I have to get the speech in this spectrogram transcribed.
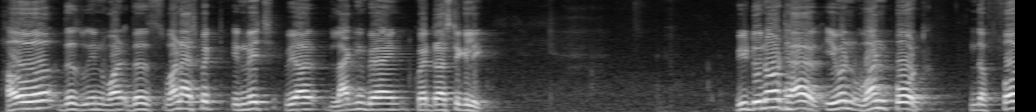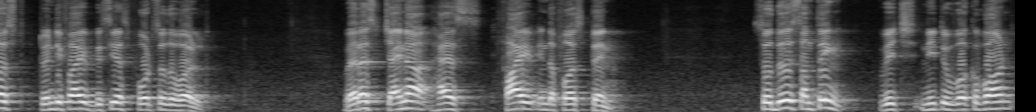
However, this in one, this one aspect in which we are lagging behind quite drastically. We do not have even one port in the first 25 busiest ports of the world, whereas China has five in the first 10. So this is something which need to work upon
